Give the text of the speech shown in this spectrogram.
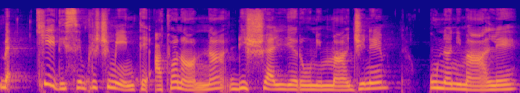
Beh, chiedi semplicemente a tua nonna di scegliere un'immagine, un animale,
